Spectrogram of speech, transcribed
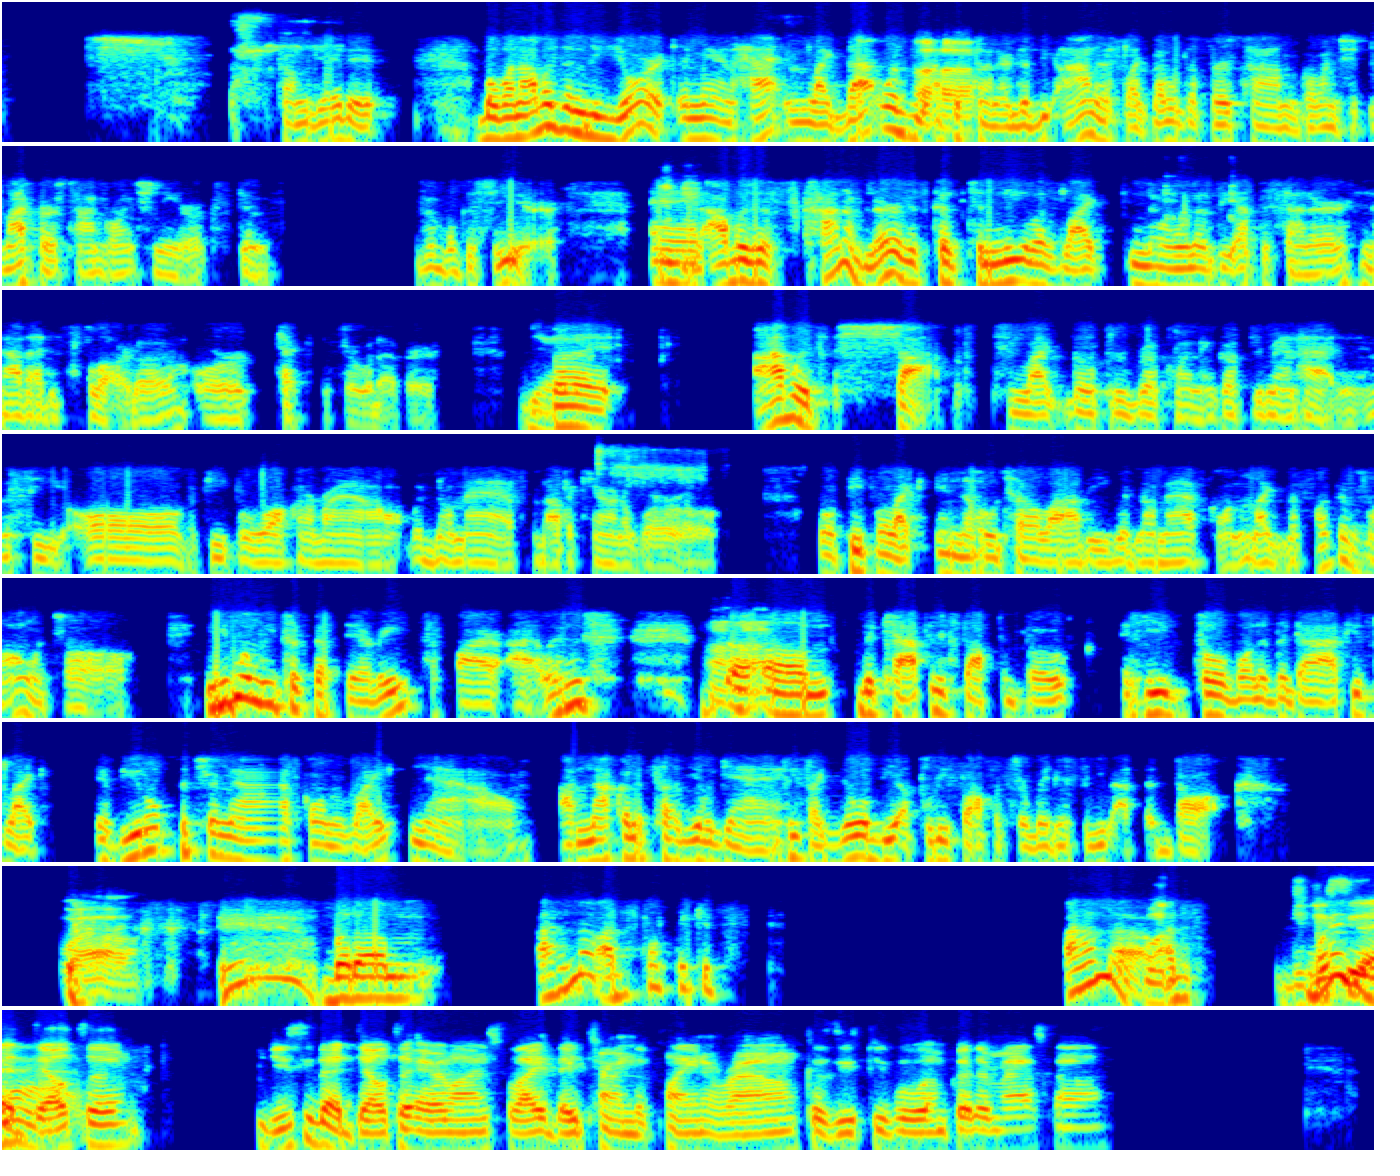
Come get it. But when I was in New York in Manhattan, like that was the uh-huh. epicenter. To be honest, like that was the first time going to my first time going to New York since well, this year, and mm-hmm. I was just kind of nervous because to me it was like known as the epicenter. Now that it's Florida or Texas or whatever, yeah. but I was shocked to like go through Brooklyn and go through Manhattan and see all the people walking around with no mask without a care in the world, or people like in the hotel lobby with no mask on. I'm like, the fuck is wrong with y'all? Even when we took the ferry to Fire Island, uh-huh. the, um, the captain stopped the boat and he told one of the guys, he's like, if you don't put your mask on right now, I'm not going to tell you again. He's like, there will be a police officer waiting for you at the dock. Wow. but um, I don't know. I just don't think it's. I don't know. Well, I just, did you see that Delta? Did you see that Delta Airlines flight? They turned the plane around because these people wouldn't put their mask on.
